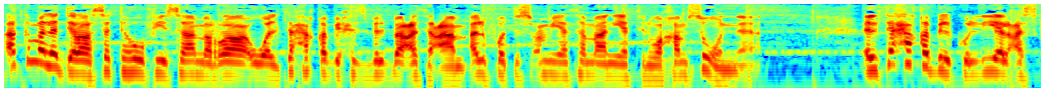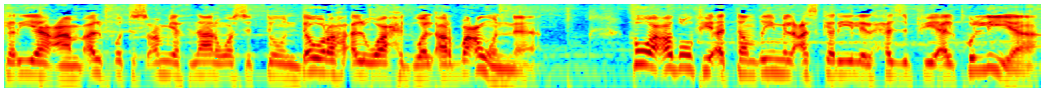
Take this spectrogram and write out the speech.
أكمل دراسته في سامراء والتحق بحزب البعث عام 1958 التحق بالكلية العسكرية عام 1962 دوره الواحد والأربعون. هو عضو في التنظيم العسكري للحزب في الكلية.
